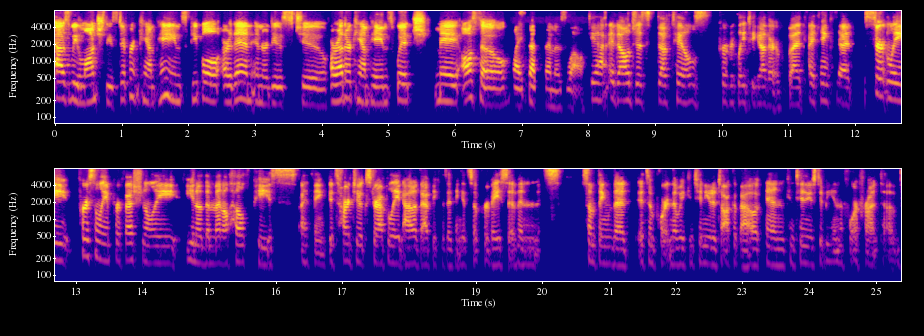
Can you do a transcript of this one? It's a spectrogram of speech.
as we launch these different campaigns, people are then introduced to our other campaigns, which may also like affect them as well. Yeah, it all just dovetails perfectly together. But I think that certainly personally and professionally, you know, the mental health piece, I think it's hard to extrapolate out of that because I think it's so pervasive and it's something that it's important that we continue to talk about and continues to be in the forefront of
